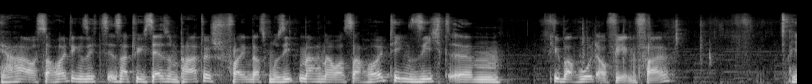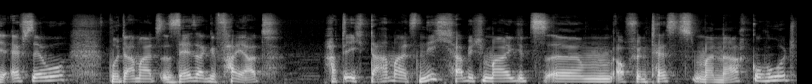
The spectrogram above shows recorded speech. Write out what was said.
Ja, aus der heutigen Sicht ist es natürlich sehr sympathisch, vor allem das Musikmachen, aber aus der heutigen Sicht ähm, überholt auf jeden Fall. Hier F-Zero wurde damals sehr, sehr gefeiert hatte ich damals nicht, habe ich mal jetzt ähm, auch für einen Test mal nachgeholt.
